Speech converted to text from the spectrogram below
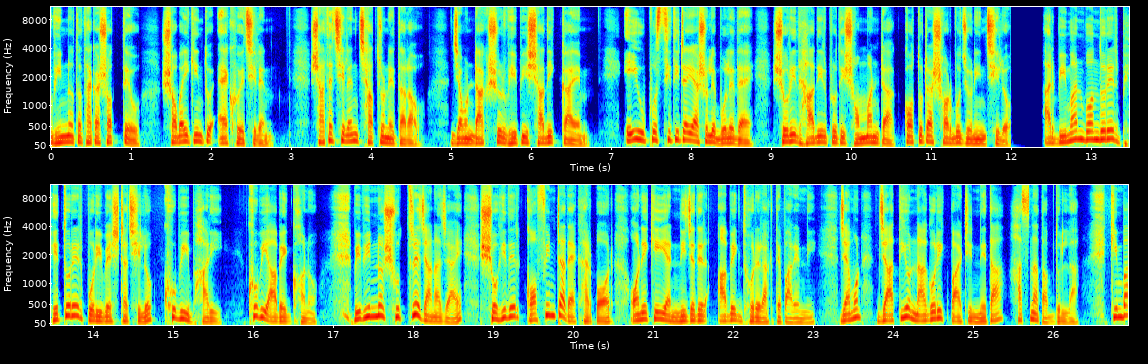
ভিন্নতা থাকা সত্ত্বেও সবাই কিন্তু এক হয়েছিলেন। সাথে ছিলেন ছাত্রনেতারাও, যেমন ডাকসুর ভিপি সাদিক কায়েম। এই উপস্থিতিটাই আসলে বলে দেয় শরীদ হাদির প্রতি সম্মানটা কতটা সর্বজনীন ছিল। আর বিমানবন্দরের ভেতরের পরিবেশটা ছিল খুবই ভারী। খুবই আবেগঘন বিভিন্ন সূত্রে জানা যায়, শহীদের কফিনটা দেখার পর অনেকেই আর নিজেদের আবেগ ধরে রাখতে পারেননি। যেমন জাতীয় নাগরিক পার্টির নেতা হাসনাত আবদুল্লাহ কিংবা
